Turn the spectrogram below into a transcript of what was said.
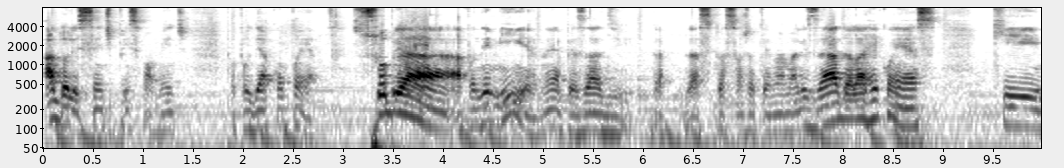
adolescente principalmente, para poder acompanhar. Sobre a, a pandemia, né, apesar de, da, da, situação já ter normalizado, ela reconhece que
